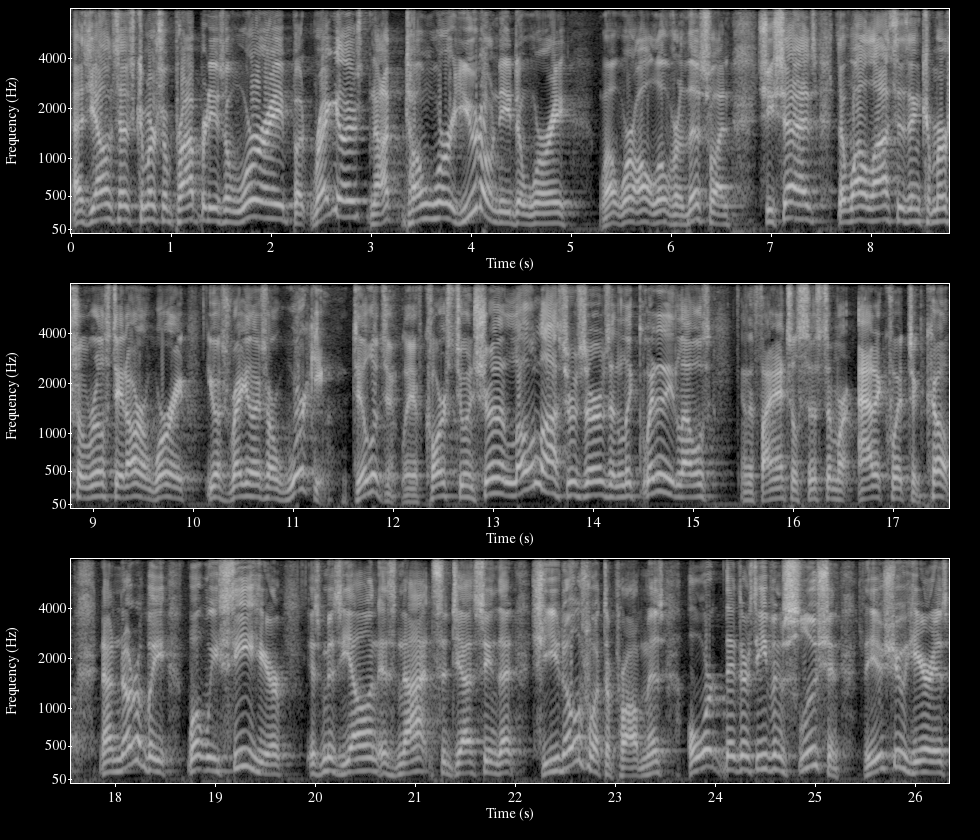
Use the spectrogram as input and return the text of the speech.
As Yellen says, commercial property is a worry, but regulars, not don't worry. You don't need to worry. Well, we're all over this one. She says that while losses in commercial real estate are a worry, U.S. regulators are working diligently, of course, to ensure that loan loss reserves and liquidity levels in the financial system are adequate to cope. Now, notably, what we see here is Ms. Yellen is not suggesting that she knows what the problem is or that there's even a solution. The issue here is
